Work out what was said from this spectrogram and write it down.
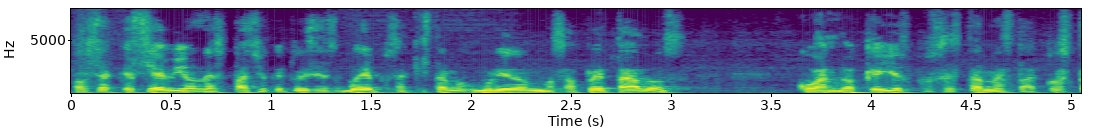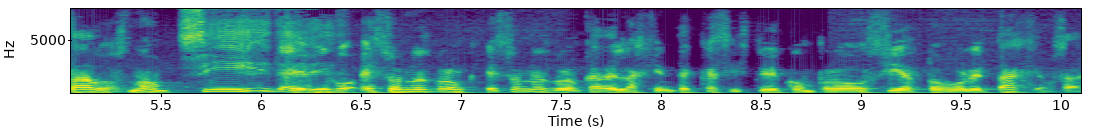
O sea que si había un espacio que tú dices, güey, pues aquí estamos muriendo más apretados, cuando aquellos pues están hasta acostados, ¿no? Sí, Te digo, eso no es bronca, eso no es bronca de la gente que asistió y compró cierto boletaje, o sea,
